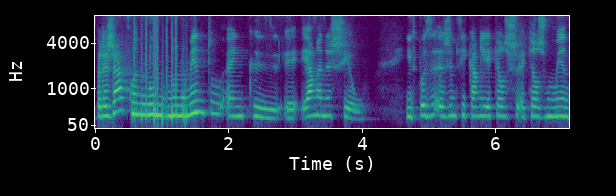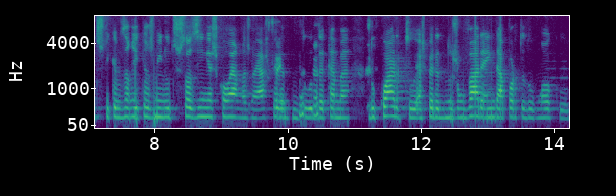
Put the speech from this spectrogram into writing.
para já, quando no, no, momento em que eh, ela nasceu e depois a gente fica ali aqueles, aqueles momentos, ficamos ali aqueles minutos sozinhas com elas, não é? À espera do, da cama do quarto, à espera de nos levar ainda à porta do bloco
